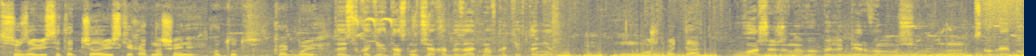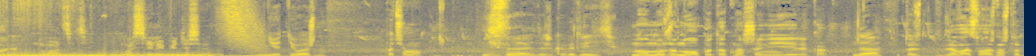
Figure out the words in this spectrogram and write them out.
Все зависит от человеческих отношений. А тут как бы... То есть в каких-то случаях обязательно, в каких-то нет? Может быть, да. У вашей жены вы были первым мужчиной? Да. Сколько ей было лет? 20. Василий 50. Нет, не важно. Почему? Не знаю даже, как ответить. Ну, нужен опыт отношений ей или как? Да, То есть для вас важно, чтобы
